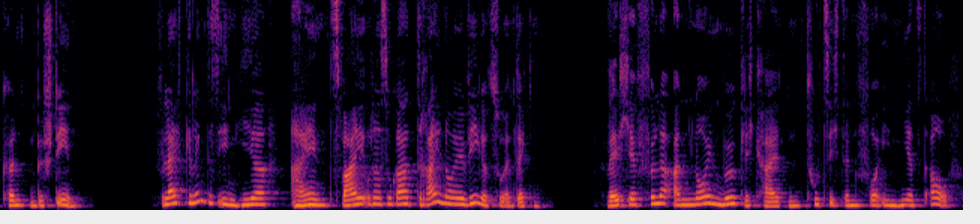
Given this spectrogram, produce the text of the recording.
könnten bestehen. Vielleicht gelingt es Ihnen hier, ein, zwei oder sogar drei neue Wege zu entdecken. Welche Fülle an neuen Möglichkeiten tut sich denn vor Ihnen jetzt auf?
